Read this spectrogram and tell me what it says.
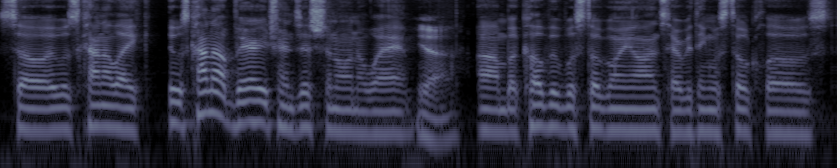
So it was kind of like it was kind of very transitional in a way. Yeah. Um, but COVID was still going on, so everything was still closed.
